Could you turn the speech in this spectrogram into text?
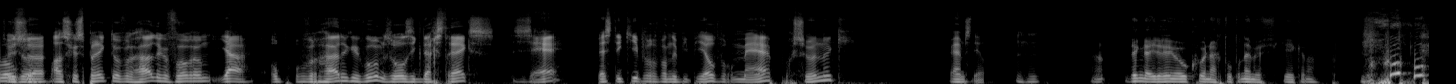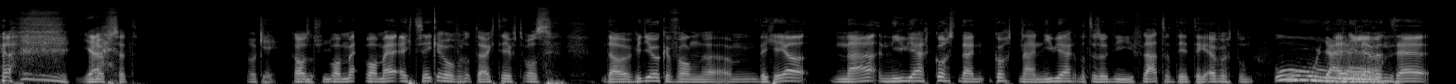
dat. Dus, eh, Als je spreekt over huidige vorm, Ja, op, over huidige vorm, zoals ik daar straks zei, beste keeper van de BPL voor mij persoonlijk, Ramsdale. mhm. Ja, ik denk dat iedereen ook gewoon naar Tottenham heeft gekeken. Hè. Ja, upset. oké. Trouwens, wat mij, wat mij echt zeker overtuigd heeft, was dat video van ehm, De Gea na nieuwjaar, kort na, kort na nieuwjaar, dat hij zo die flater deed tegen Everton. Oeh, ja, en ja, ja. Eleven zei,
